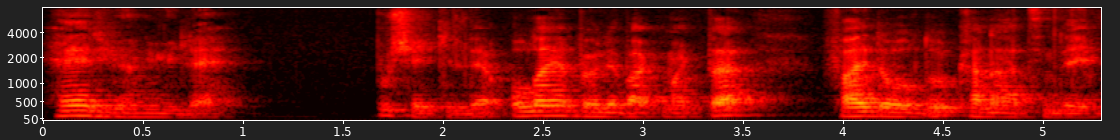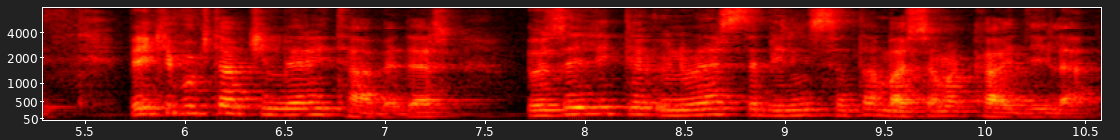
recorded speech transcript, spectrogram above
her yönüyle. Bu şekilde olaya böyle bakmakta fayda olduğu kanaatindeyim. Peki bu kitap kimlere hitap eder? Özellikle üniversite birinci sınıftan başlamak kaydıyla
